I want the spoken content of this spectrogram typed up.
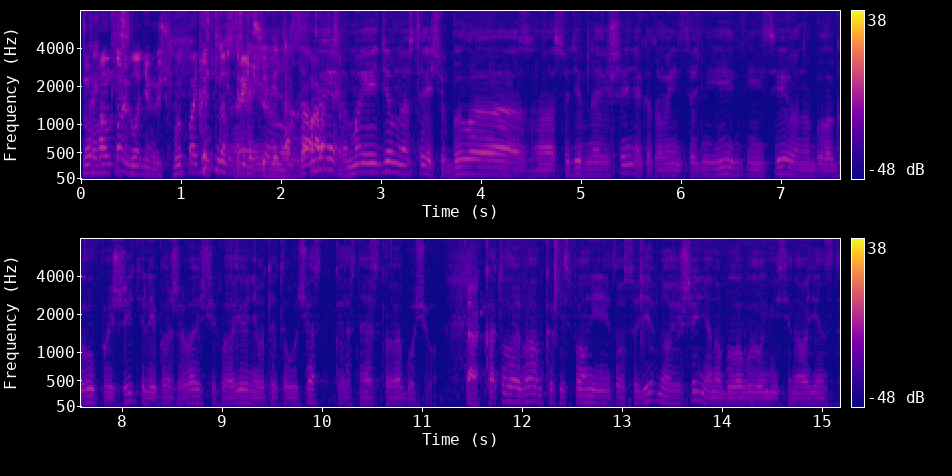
Ну, как- Анатолий Владимирович, вы пойдете навстречу какими-то Да, мы, мы идем навстречу. Было э, судебное решение, которое иници- инициировано было группой жителей, проживающих в районе вот этого участка Красноярского рабочего, Так. которое в рамках исполнения этого судебного решения, оно было вынесено в 2011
